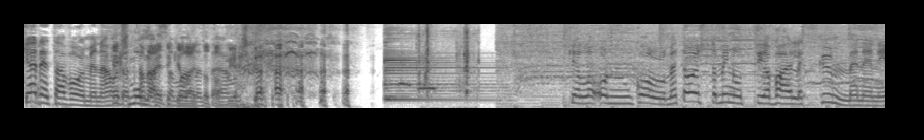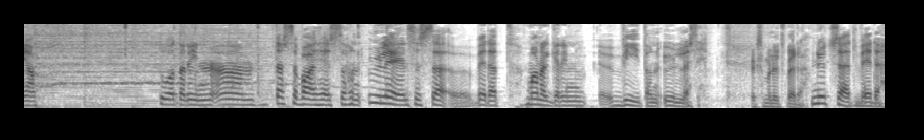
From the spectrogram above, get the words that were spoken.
kädet avoimena Miksi mun odottamassa äitikin laittoi ton viestin? Kello on 13 minuuttia vaille 10 ja tuota niin, ähm, tässä vaiheessahan yleensä sä vedät managerin äh, viitan yllesi. Eikö mä nyt vedä? Nyt sä et vedä.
